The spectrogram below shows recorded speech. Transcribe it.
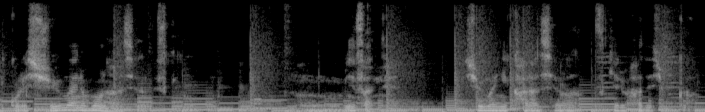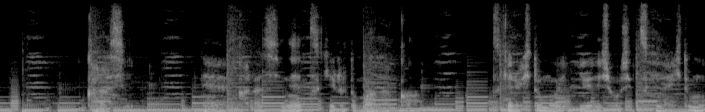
で、これ、シューマイの方の話なんですけど、あの皆さんね、シューマイにからしはつける派でしょうか？からし。ねからしね、つけると、まあなんか、つける人もいるでしょうし、つけない人も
